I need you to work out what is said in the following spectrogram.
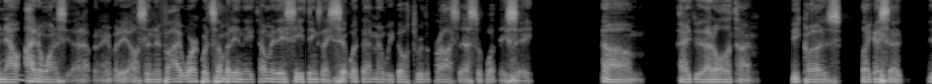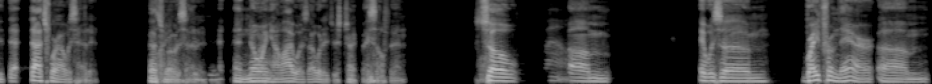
And now I don't mm-hmm. want to see that happen to anybody else. And if I work with somebody and they tell me they see things, I sit with them and we go through the process of what they see. Um, I do that all the time because, like I said, that that's where I was headed. That's right. where I was headed. Mm-hmm. And knowing how I was, I would have just checked myself in. So, wow. um, it was um, right from there. Um,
